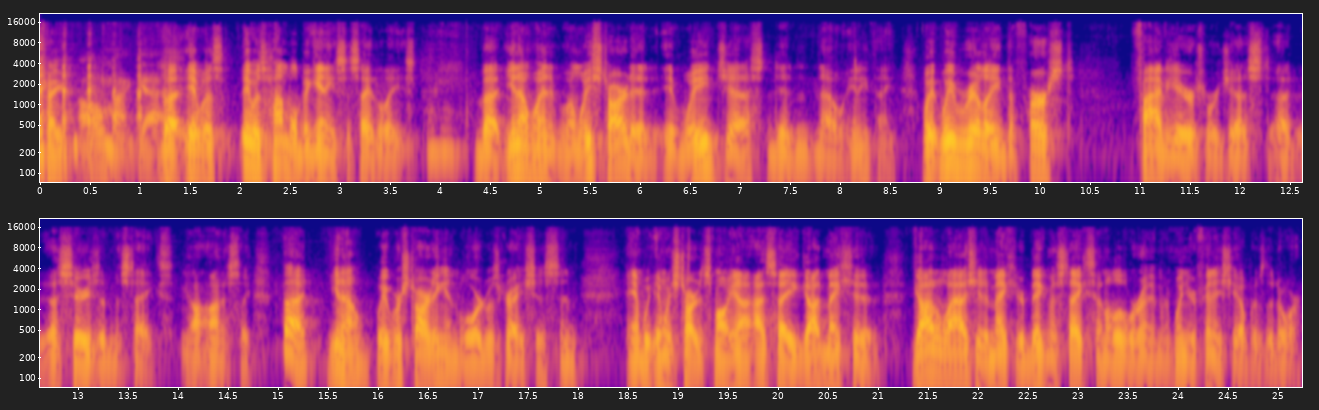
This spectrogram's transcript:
Train. Oh my God. but it was it was humble beginnings to say the least. Mm-hmm. But you know when when we started, it, we just didn't know anything. We, we really the first five years were just a, a series of mistakes, honestly. But you know we were starting, and the Lord was gracious, and and we and we started small. You know I say God makes you. God allows you to make your big mistakes in a little room, and when you're finished, He opens the door.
